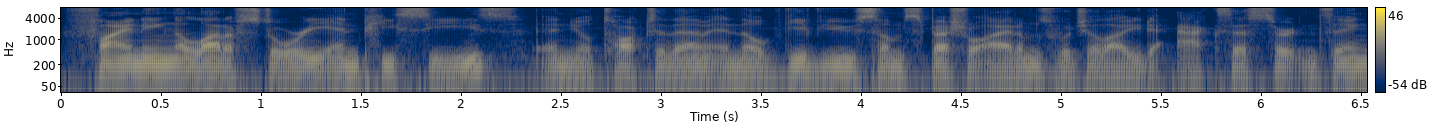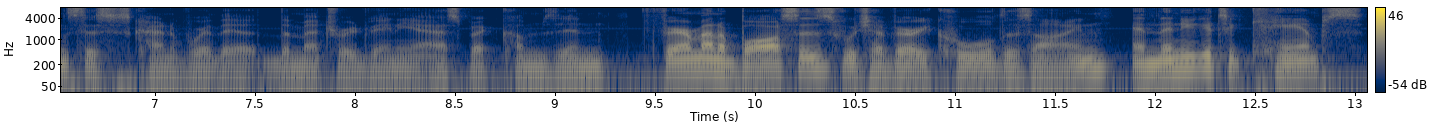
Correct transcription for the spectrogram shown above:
finding a lot of story NPCs and you'll talk to them and they'll give you some special items which allow you to access certain things. This is kind of where the, the Metroidvania aspect comes in. Fair amount of bosses which have very cool design. And then you get to camps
